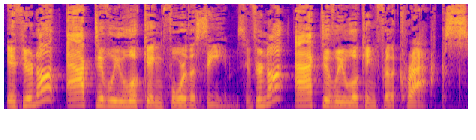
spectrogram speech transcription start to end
if you're not actively looking for the seams, if you're not actively looking for the cracks,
